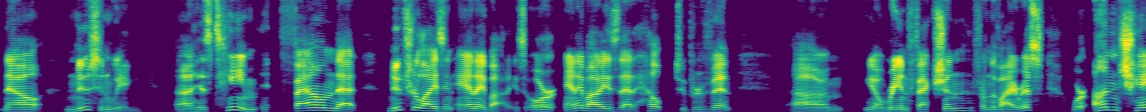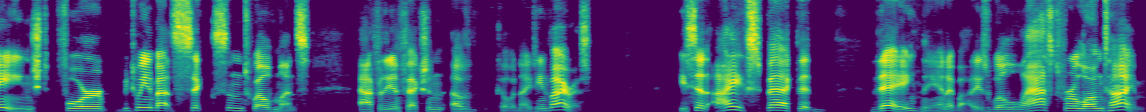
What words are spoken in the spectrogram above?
Now, Neusenwig, uh, his team found that neutralizing antibodies or antibodies that help to prevent um, you know reinfection from the virus were unchanged for between about 6 and 12 months after the infection of COVID-19 virus. He said, "I expect that they, the antibodies, will last for a long time.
